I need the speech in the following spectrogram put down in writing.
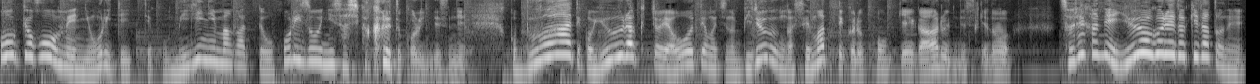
皇居方面に降りていってこう右に曲がってお堀沿いに差し掛かるところにですねこうブワーってこう有楽町や大手町のビル群が迫ってくる光景があるんですけどそれがね夕暮れ時だとね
